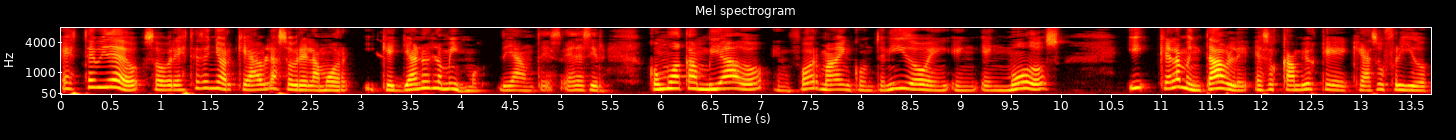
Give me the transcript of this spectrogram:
este video sobre este señor que habla sobre el amor y que ya no es lo mismo de antes. Es decir, cómo ha cambiado en forma, en contenido, en, en, modos y qué lamentable esos cambios que, que ha sufrido.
